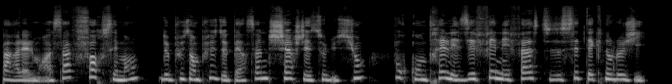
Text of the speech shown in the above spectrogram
parallèlement à ça, forcément, de plus en plus de personnes cherchent des solutions pour contrer les effets néfastes de ces technologies.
